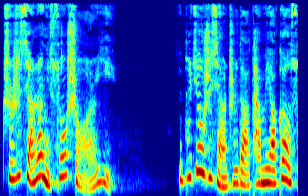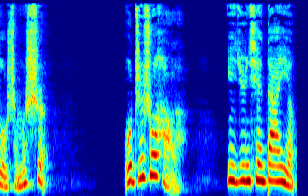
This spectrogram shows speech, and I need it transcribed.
只是想让你松手而已，你不就是想知道他们要告诉我什么事？我直说好了，易君谦答应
